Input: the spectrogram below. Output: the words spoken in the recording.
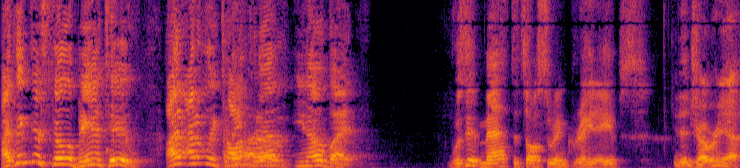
I think they're still a band too. I, I don't really talk to Uh, them, you know, but Was it Matt that's also in Great Apes? The drummer, yeah.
